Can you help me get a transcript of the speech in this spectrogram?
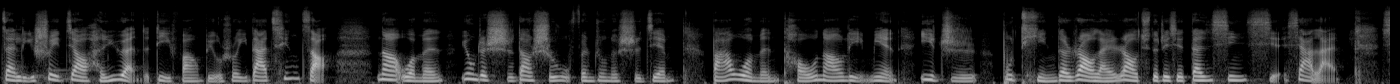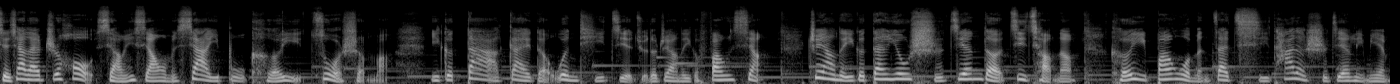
在离睡觉很远的地方，比如说一大清早，那我们用这十到十五分钟的时间，把我们头脑里面一直。不停地绕来绕去的这些担心写下来，写下来之后想一想，我们下一步可以做什么？一个大概的问题解决的这样的一个方向，这样的一个担忧时间的技巧呢，可以帮我们在其他的时间里面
